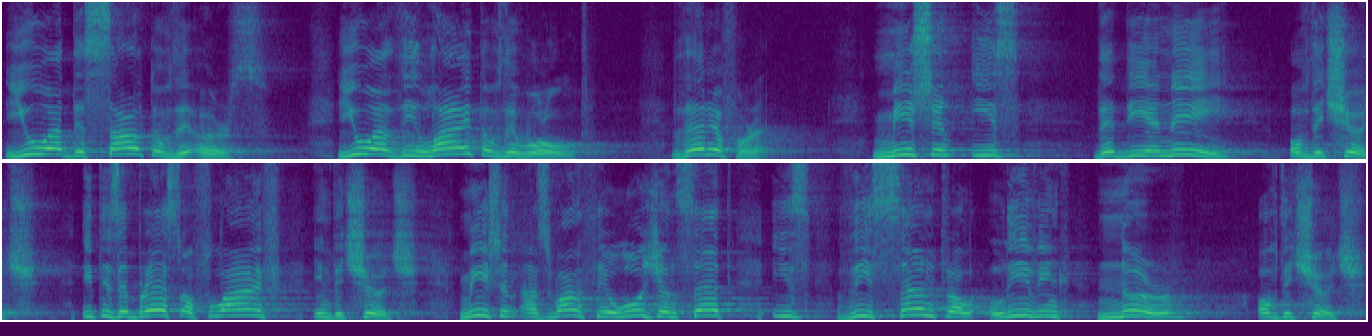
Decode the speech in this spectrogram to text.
You are the salt of the earth. You are the light of the world. Therefore, mission is the DNA of the church. It is a breath of life in the church. Mission, as one theologian said, is the central living nerve of the church.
